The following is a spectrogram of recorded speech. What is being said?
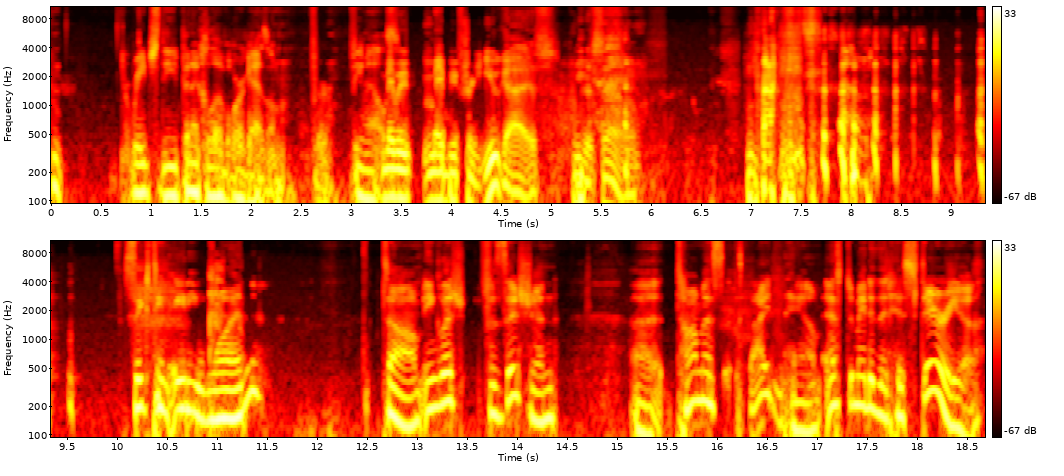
reach the pinnacle of orgasm for females. Maybe, maybe for you guys. I'm just saying. 1681, Tom, English physician uh, Thomas Sydenham estimated that hysteria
